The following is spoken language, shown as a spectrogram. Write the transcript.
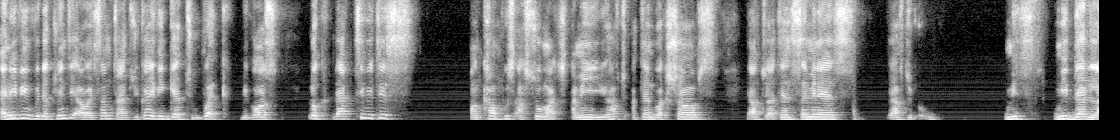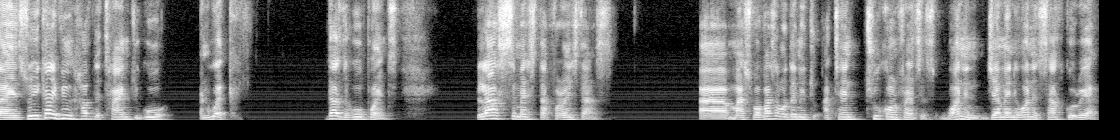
And even with the 20 hours, sometimes you can't even get to work because look, the activities on campus are so much. I mean, you have to attend workshops, you have to attend seminars, you have to meet meet deadlines. So you can't even have the time to go and work. That's the whole point. Last semester, for instance, uh, my supervisor wanted me to attend two conferences, one in Germany, one in South Korea.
